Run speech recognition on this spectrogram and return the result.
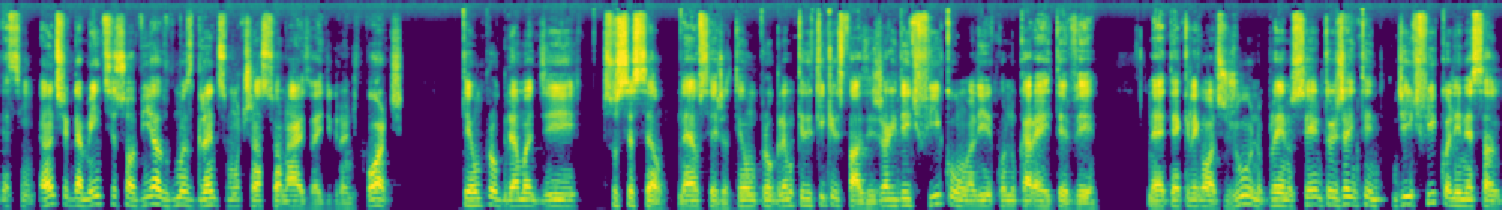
Assim, antigamente você só via algumas grandes multinacionais aí de grande porte ter um programa de sucessão, né? Ou seja, tem um programa que o que, que eles fazem? Eles já identificam ali quando o cara é RTV né? Tem aquele negócio de júnior, pleno, sênior, então eu já identifico ali nessa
